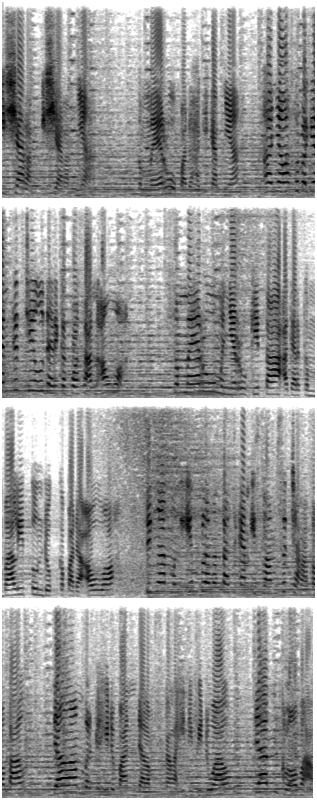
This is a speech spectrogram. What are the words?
isyarat-isyaratnya. Semeru pada hakikatnya hanyalah sebagian kecil dari kekuasaan Allah. Semeru menyeru kita agar kembali tunduk kepada Allah dengan mengimplementasikan Islam secara total dalam berkehidupan dalam skala individual dan global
